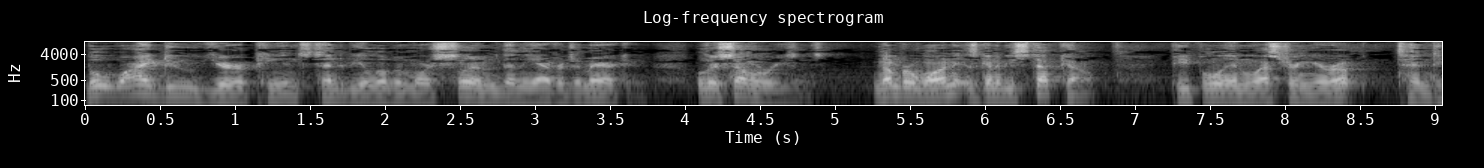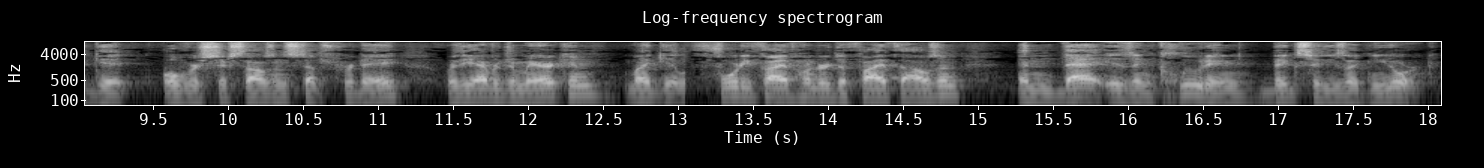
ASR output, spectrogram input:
But why do Europeans tend to be a little bit more slim than the average American? Well, there's several reasons. Number one is going to be step count. People in Western Europe tend to get over 6,000 steps per day, where the average American might get 4,500 to 5,000, and that is including big cities like New York.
